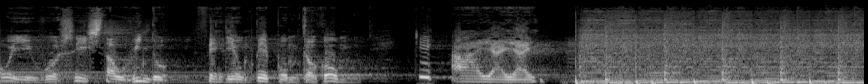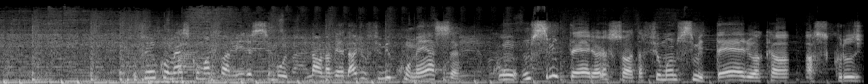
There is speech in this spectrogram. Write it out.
Oi, você está ouvindo feriãop.com? Ai, ai, ai. O filme começa com uma família se mudando. Não, na verdade o filme começa com um cemitério, olha só, tá filmando um cemitério, aquelas cruzes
